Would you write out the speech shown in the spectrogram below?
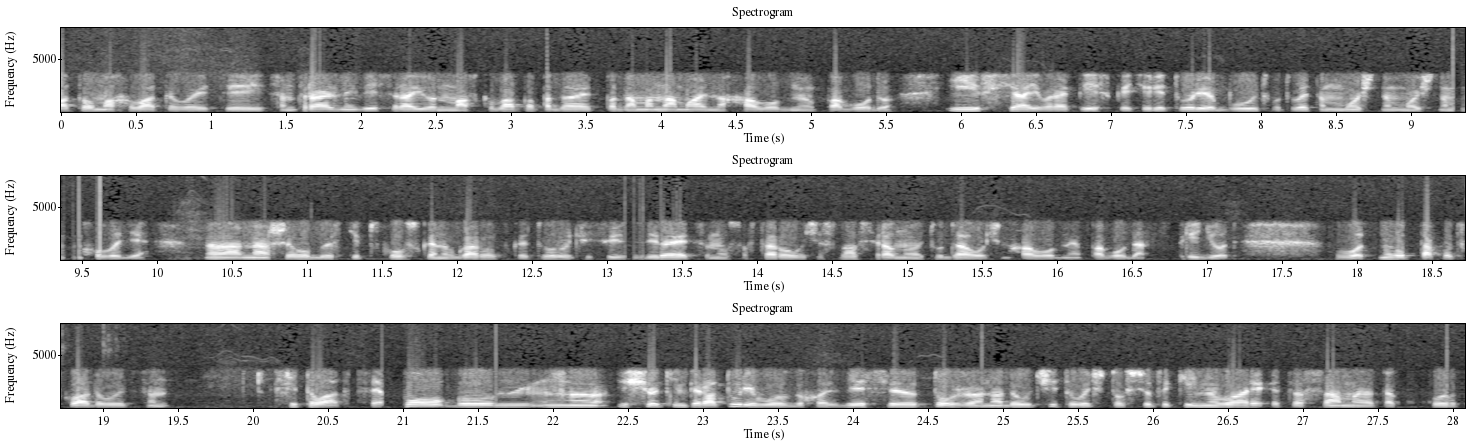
Потом охватывает и центральный весь район, Москва попадает под аномально холодную погоду, и вся европейская территория будет вот в этом мощном-мощном холоде. На нашей области, Псковская, Новгородская, тоже чуть-чуть сдвигается, но со второго числа все равно и туда очень холодная погода придет. Вот. Ну вот так вот складывается ситуация. По еще температуре воздуха здесь э, тоже надо учитывать, что все-таки январь это самое такое вот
